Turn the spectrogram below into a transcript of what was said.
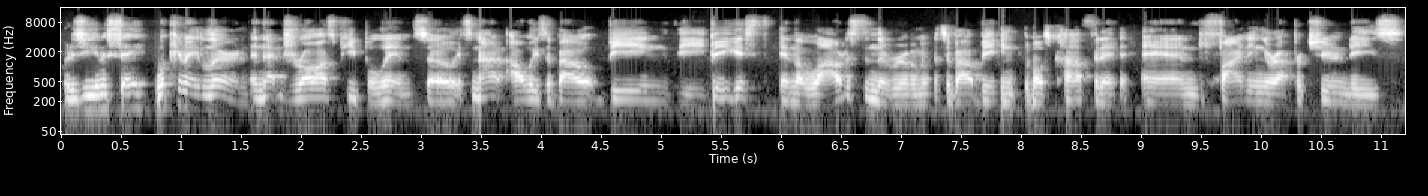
what is he going to say? What can I learn? And that draws people in. So it's not always about being the biggest and the loudest in the room. It's about being the most confident and finding your opportunities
